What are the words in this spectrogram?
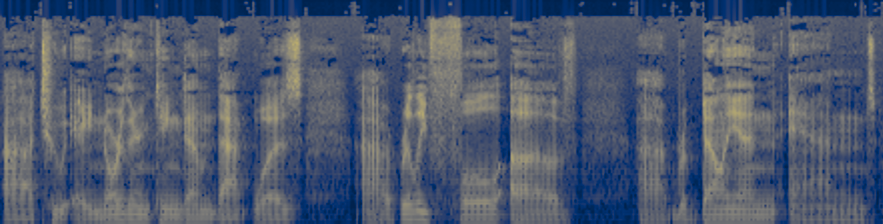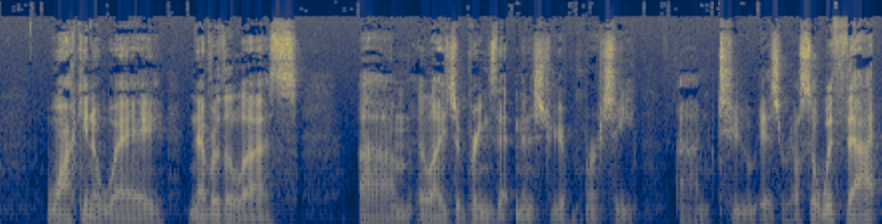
uh, to a northern kingdom that was uh, really full of uh, rebellion and walking away. Nevertheless, um, Elijah brings that ministry of mercy um, to Israel. So, with that,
